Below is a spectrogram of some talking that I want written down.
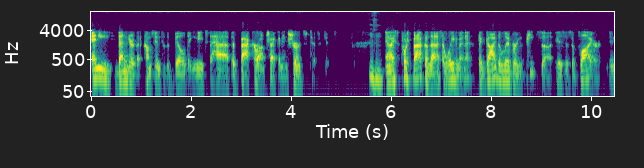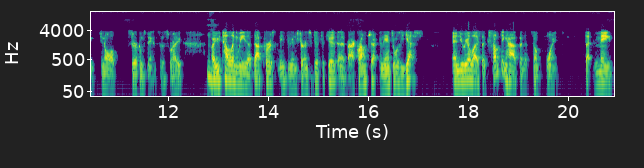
any vendor that comes into the building needs to have a background check and insurance certificate. Mm-hmm. And I pushed back on that. I said, wait a minute. The guy delivering pizza is a supplier in, in all circumstances, right? Mm-hmm. Are you telling me that that person needs an insurance certificate and a background check? And the answer was yes. And you realize like something happened at some point that made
